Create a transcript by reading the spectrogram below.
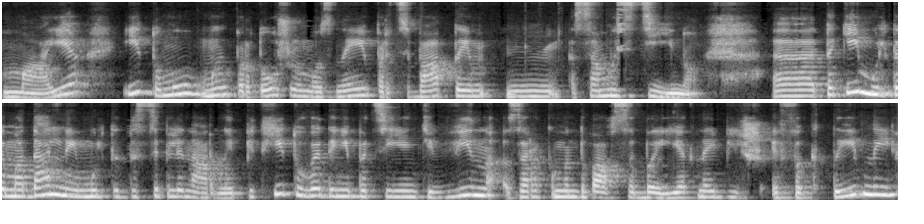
має, і тому ми продовжуємо з нею працювати м, самостійно. Е, Такий мультимодальний мультидисциплінарний підхід у веденні пацієнтів він зарекомендував себе як найбільш ефективний,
